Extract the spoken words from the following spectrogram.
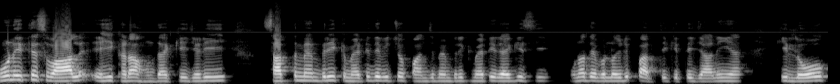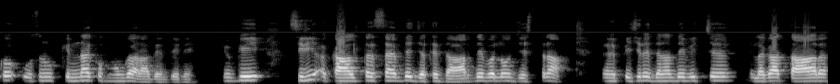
ਹੁਣ ਇੱਥੇ ਸਵਾਲ ਇਹੀ ਖੜਾ ਹੁੰਦਾ ਕਿ ਜਿਹੜੀ 7 ਮੈਂਬਰੀ ਕਮੇਟੀ ਦੇ ਵਿੱਚੋਂ 5 ਮੈਂਬਰੀ ਕਮੇਟੀ ਰਹਿ ਗਈ ਸੀ, ਉਹਨਾਂ ਦੇ ਵੱਲੋਂ ਜਿਹੜੀ ਭਰਤੀ ਕੀਤੀ ਜਾਣੀ ਹੈ ਕਿ ਲੋਕ ਉਸ ਨੂੰ ਕਿੰਨਾ ਕੁ ਹੁੰਗਾਰਾ ਦਿੰਦੇ ਨੇ। ਕਿਉਂਕਿ ਸ੍ਰੀ ਅਕਾਲ ਤਖਤ ਸਾਹਿਬ ਦੇ ਜਥੇਦਾਰ ਦੇ ਵੱਲੋਂ ਜਿਸ ਤਰ੍ਹਾਂ ਪਿਛਲੇ ਦਿਨਾਂ ਦੇ ਵਿੱਚ ਲਗਾਤਾਰ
